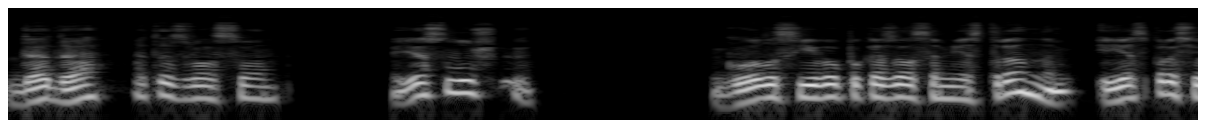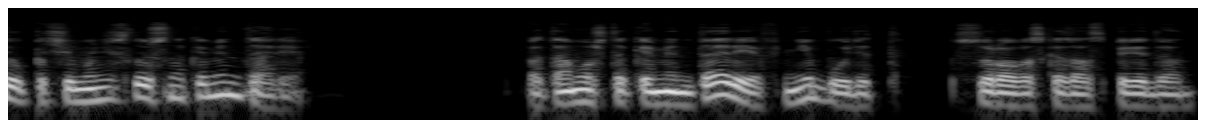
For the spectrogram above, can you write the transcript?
«Да-да», — отозвался он, — «я слушаю». Голос его показался мне странным, и я спросил, почему не слышно комментария. «Потому что комментариев не будет», — сурово сказал Спиридон.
